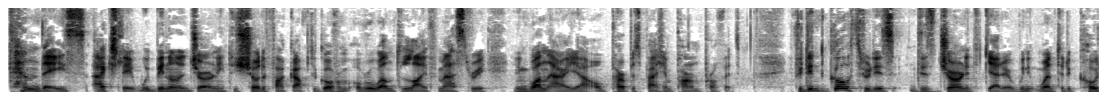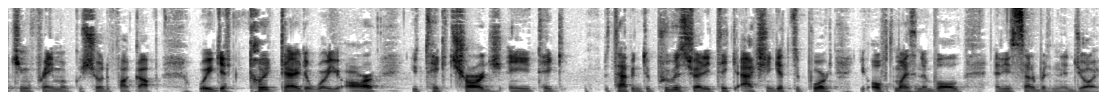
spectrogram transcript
10 days, actually, we've been on a journey to show the fuck up, to go from overwhelm to life mastery in one area of purpose, passion, power, and profit. If you didn't go through this, this journey together, we went to the coaching framework of show the fuck up, where you get total clarity where you are, you take charge, and you take tap into proven strategy, take action, get support, you optimize and evolve, and you celebrate and enjoy.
